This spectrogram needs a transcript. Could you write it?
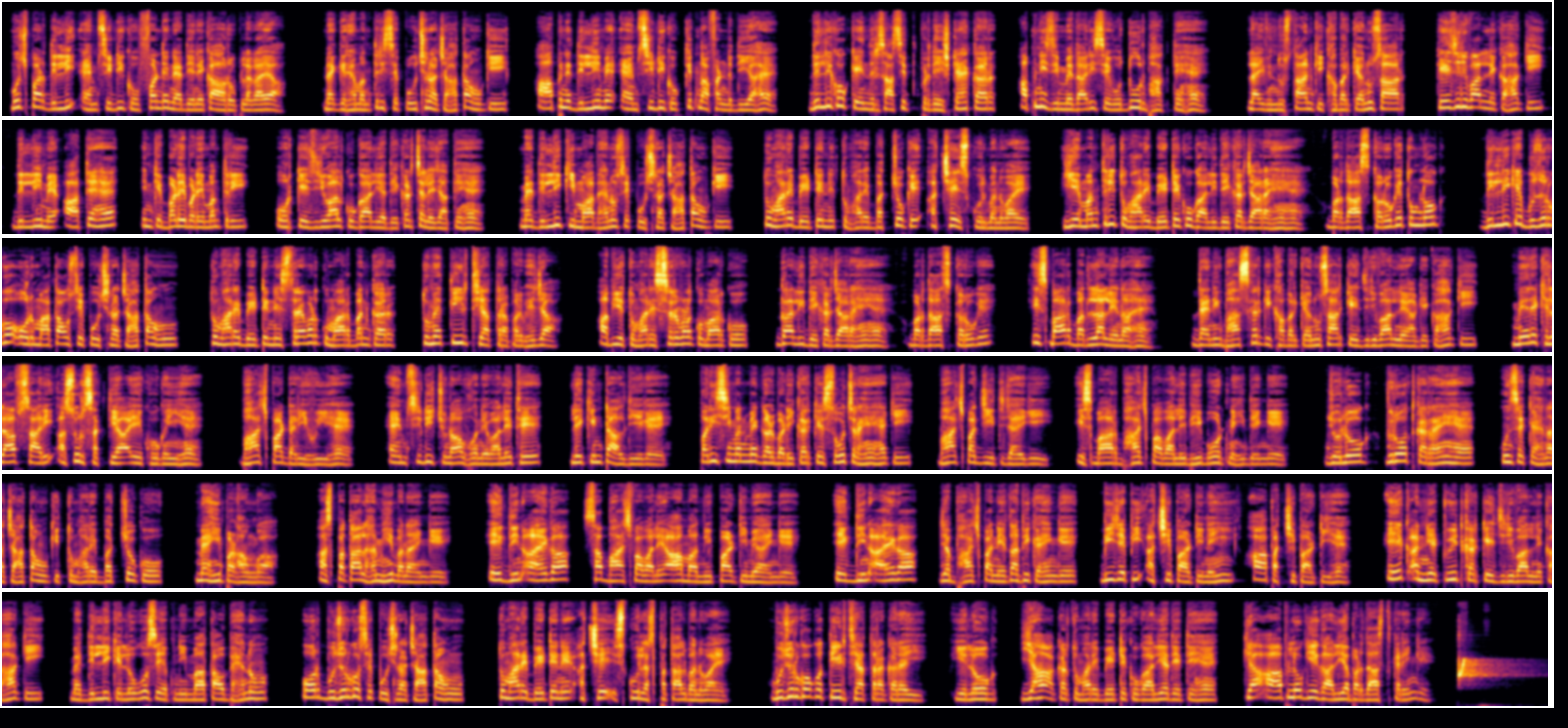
मुझ पर दिल्ली एमसीडी को फंड न देने का आरोप लगाया। मैं गृह मंत्री से पूछना चाहता हूँ कि आपने दिल्ली में एमसीडी को कितना फंड दिया है? दिल्ली को केंद्र शासित प्रदेश कहकर अपनी ज़िम्मेदारी से वो दूर भागते हैं। लाइव हिंदुस्तान की खबर के अनुसार केजरीवाल ने कहा कि दिल्ली में आते हैं इनके बड़े बड़े मंत्री और केजरीवाल को गालियाँ देकर चले जाते हैं। मैं दिल्ली की माँ बहनों से पूछना चाहता हूँ कि तुम्हारे बेटे ने तुम्हारे बच्चों के अच्छे स्कूल बनवाए। ये मंत्री तुम्हारे बेटे को गाली देकर जा रहे हैं। बर्दाश्त करोगे तुम लोग? दिल्ली के बुज़ुर्गों और माताओं से पूछना चाहता हूँ, तुम्हारे बेटे ने श्रवण कुमार बनकर तुम्हें तीर्थ यात्रा पर भेजा। अब ये तुम्हारे श्रवण कुमार को गाली देकर जा रहे हैं। बर्दाश्त करोगे? इस बार बदला लेना है। दैनिक भास्कर की खबर के अनुसार केजरीवाल ने आगे कहा कि मेरे खिलाफ सारी असुर शक्तियाँ एक हो गई हैं। भाजपा डरी हुई है। एमसीडी चुनाव होने वाले थे, लेकिन टाल दिए गए। परिसीमन में गड़बड़ी करके सोच रहे हैं कि भाजपा जीत जाएगी। इस बार भाजपा वाले भी वोट नहीं देंगे। जो लोग विरोध कर रहे हैं, उनसे कहना चाहता हूँ कि तुम्हारे बच्चों को मैं ही पढ़ाऊँगा। अस्पताल हम ही बनाएँगे। एक दिन आएगा, सब भाजपा वाले आम आदमी पार्टी में आएँगे। एक दिन आएगा, जब भाजपा नेता भी कहेंगे, बीजेपी अच्छी पार्टी नहीं, आप अच्छी पार्टी है। एक अन्य ट्वीट कर केजरीवाल ने कहा कि, मैं दिल्ली के लोगों से अपनी माताओं, बहनों और बुज़ुर्गों से पूछना चाहता हूँ, तुम्हारे बेटे ने अच्छे स्कूल अस्पताल बनवाए, बुज़ुर्गों को तीर्थ यात्रा कराई, ये लोग यहाँ आकर तुम्हारे बेटे को गालियाँ देते हैं, क्या आप लोग ये गालियाँ बर्दाश्त करेंगे?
